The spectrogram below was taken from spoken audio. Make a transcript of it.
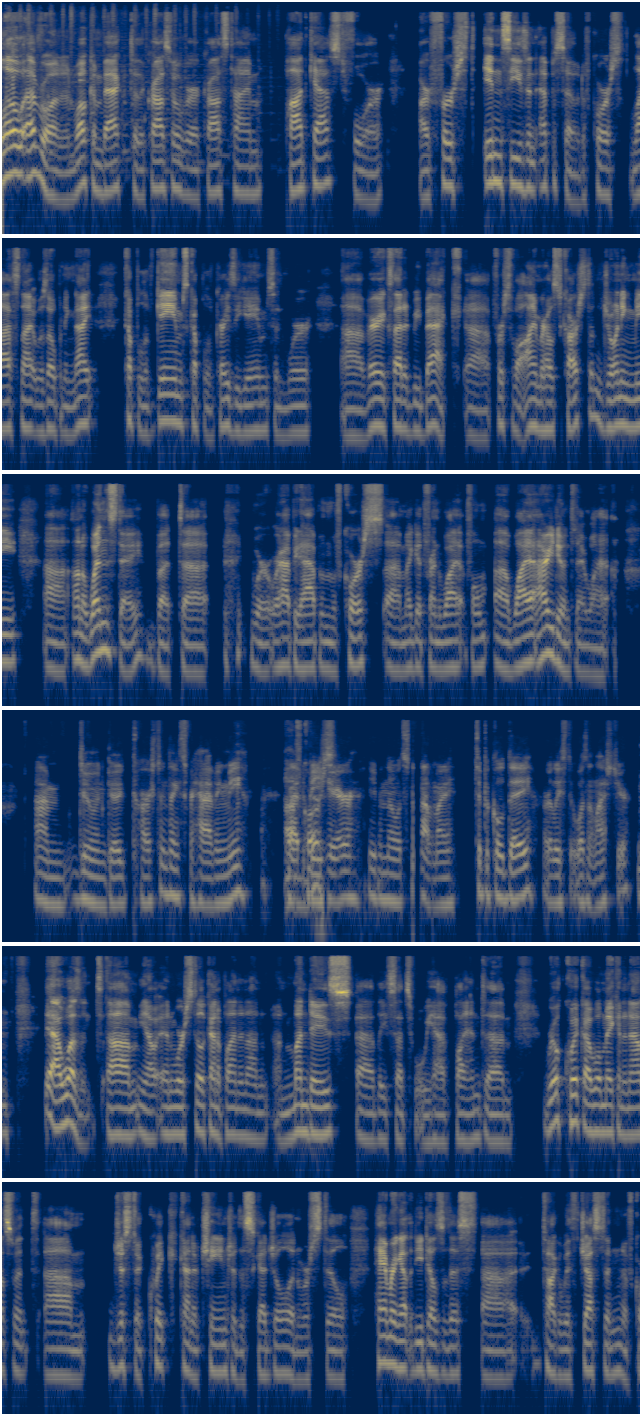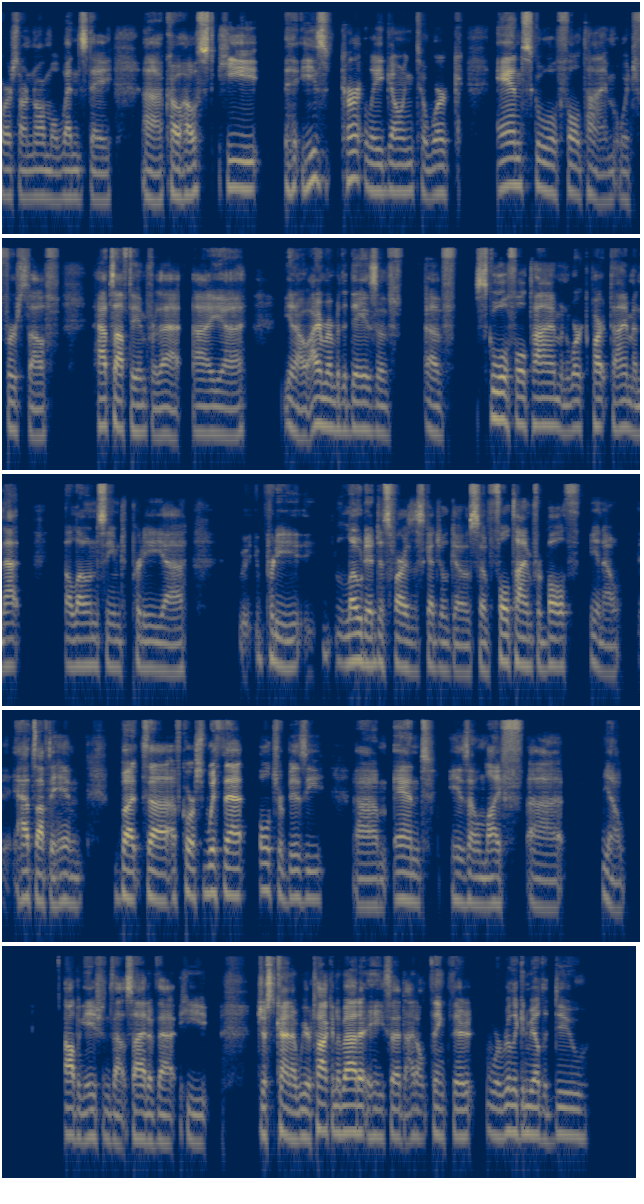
Hello, everyone, and welcome back to the Crossover Across Time podcast for our first in season episode. Of course, last night was opening night, a couple of games, couple of crazy games, and we're uh, very excited to be back. Uh, first of all, I'm your host, Karston, joining me uh, on a Wednesday, but uh, we're, we're happy to have him, of course. Uh, my good friend Wyatt. Uh, Wyatt, how are you doing today, Wyatt? I'm doing good, Karston. Thanks for having me. Glad of to be here, even though it's not my typical day, or at least it wasn't last year. Yeah, I wasn't. Um, you know, and we're still kind of planning on on Mondays. Uh, at least that's what we have planned. Um, real quick, I will make an announcement. Um, just a quick kind of change of the schedule, and we're still hammering out the details of this. Uh, talking with Justin, of course, our normal Wednesday uh, co-host. He he's currently going to work and school full time. Which, first off, hats off to him for that. I, uh, you know, I remember the days of of school full time and work part time, and that alone seemed pretty uh pretty loaded as far as the schedule goes. So full time for both, you know, hats off to him. But uh, of course, with that, ultra busy um, and his own life, uh, you know, obligations outside of that, he just kind of we were talking about it. and He said, "I don't think that we're really going to be able to do,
